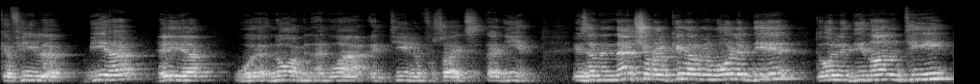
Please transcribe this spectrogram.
كفيلة بيها هي ونوع من أنواع ال T lymphocytes الثانيين إذا ال natural killer لما أقول لك دي إيه؟ تقول لي دي non-T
